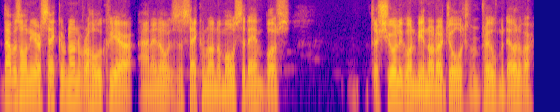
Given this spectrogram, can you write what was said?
that was only her second run of her whole career, and I know it's the second run of most of them, but there's surely going to be another jolt of improvement out of her.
